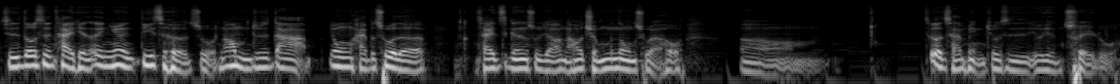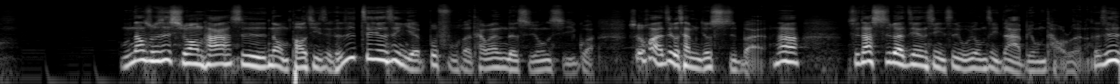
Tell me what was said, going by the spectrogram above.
其实都是太天，而因为第一次合作，然后我们就是大家用还不错的材质跟塑胶，然后全部弄出来后，嗯，这个产品就是有点脆弱。我们当初是希望它是那种抛弃式，可是这件事情也不符合台湾的使用习惯，所以后来这个产品就失败了。那其实它失败这件事情是毋庸置疑，大家不用讨论了。可是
